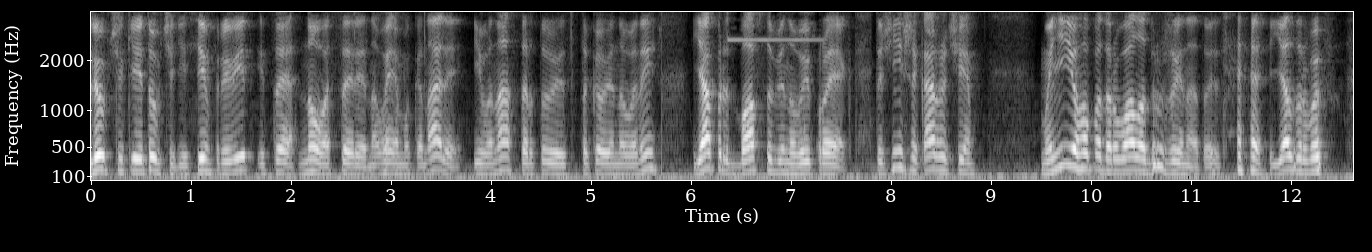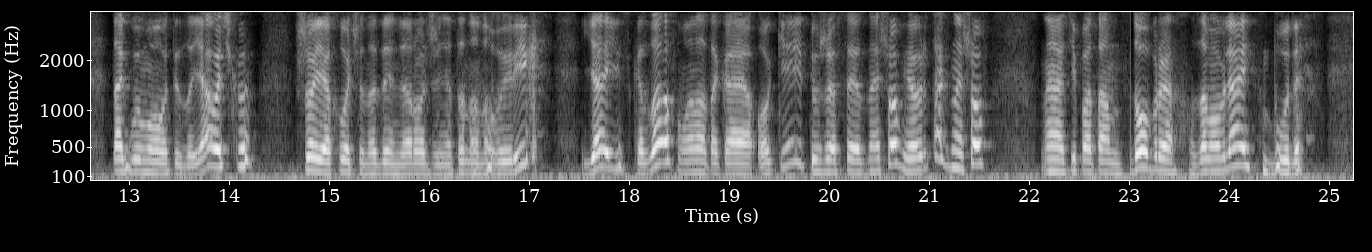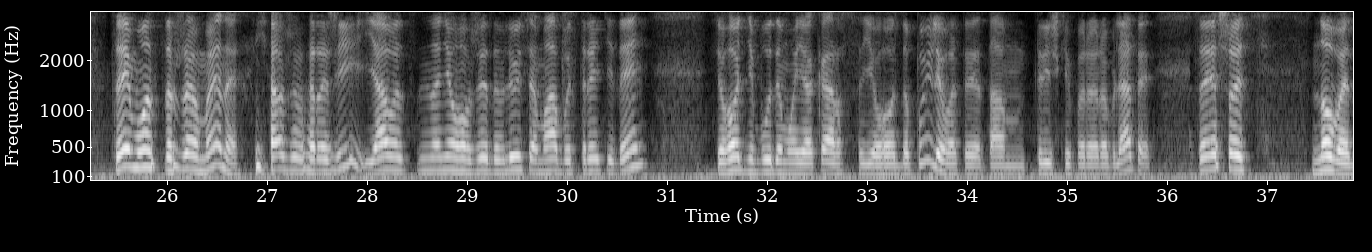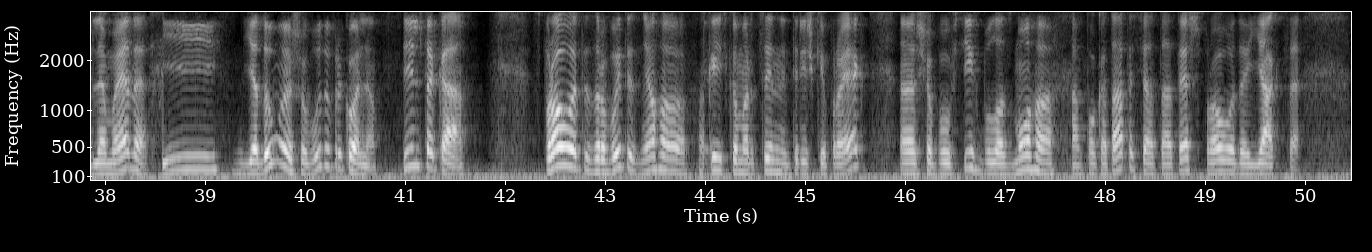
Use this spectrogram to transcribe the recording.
Любчики і тупчики, всім привіт! І це нова серія на моєму каналі. І вона стартує з такої новини. Я придбав собі новий проєкт. Точніше кажучи, мені його подарувала дружина. Тобто я зробив, так би мовити, заявочку, що я хочу на день народження та на новий рік. Я їй сказав, вона така: Окей, ти вже все знайшов. Я говорю, так, знайшов. Типа там, добре, замовляй, буде. Цей монстр вже в мене, я вже в гаражі, я на нього вже дивлюся, мабуть, третій день. Сьогодні будемо якраз його допилювати, там трішки переробляти. Це щось нове для мене, і я думаю, що буде прикольно. Ціль така. Спробувати зробити з нього якийсь комерційний трішки проєкт, е, щоб у всіх була змога покататися та теж спробувати, як це.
